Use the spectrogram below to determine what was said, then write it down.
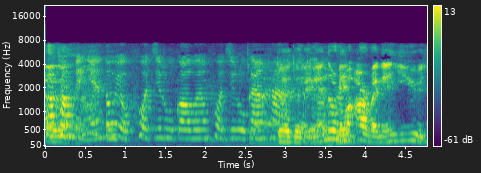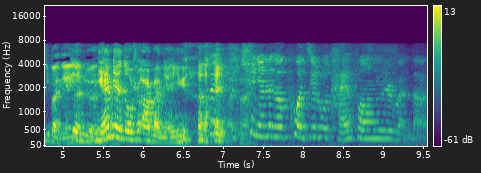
对对。每年都有破纪录高温、破纪录干旱，对对，每年都是什么二百年一遇、一百年一遇，年年都是二百年一遇。对，去年那个破纪录台风，日本的。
